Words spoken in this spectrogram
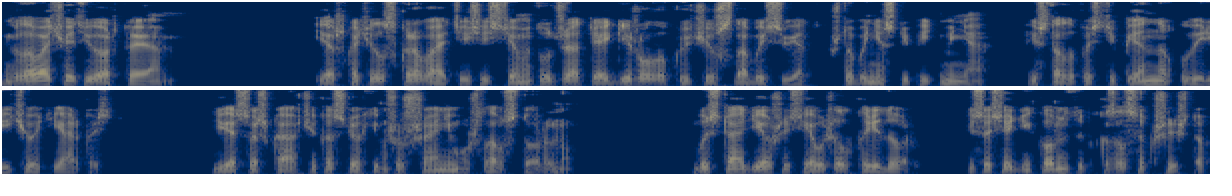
Глава четвертая. Я вскочил с кровати, система тут же отреагировала, включив слабый свет, чтобы не ослепить меня, и стала постепенно увеличивать яркость. Дверца шкафчика с легким шуршанием ушла в сторону. Быстро одевшись, я вышел в коридор. Из соседней комнаты показался Кшиштов.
